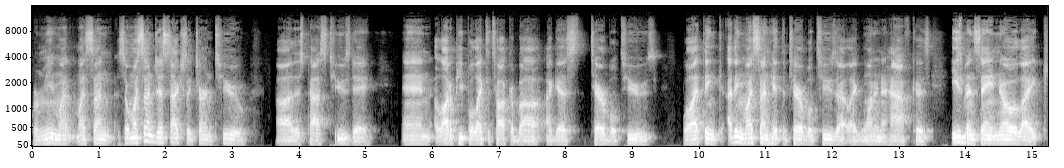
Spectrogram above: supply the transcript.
For me, my my son. So my son just actually turned two uh, this past Tuesday, and a lot of people like to talk about, I guess, terrible twos. Well, I think I think my son hit the terrible twos at like one and a half because he's been saying no like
